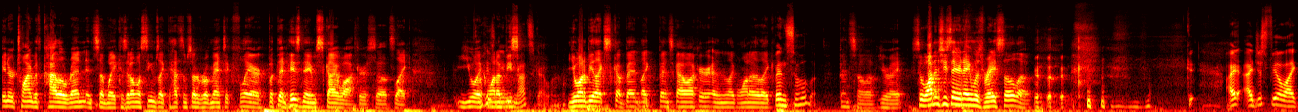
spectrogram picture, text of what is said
intertwined with Kylo Ren in some way because it almost seems like they had some sort of romantic flair. But then his name's Skywalker, so it's like you like His want to be name's not Skywalker. you want to be like Ben like Ben Skywalker and like want to like Ben Solo. Ben Solo. You're right. So why didn't she say your name was Rey Solo? I I just feel like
